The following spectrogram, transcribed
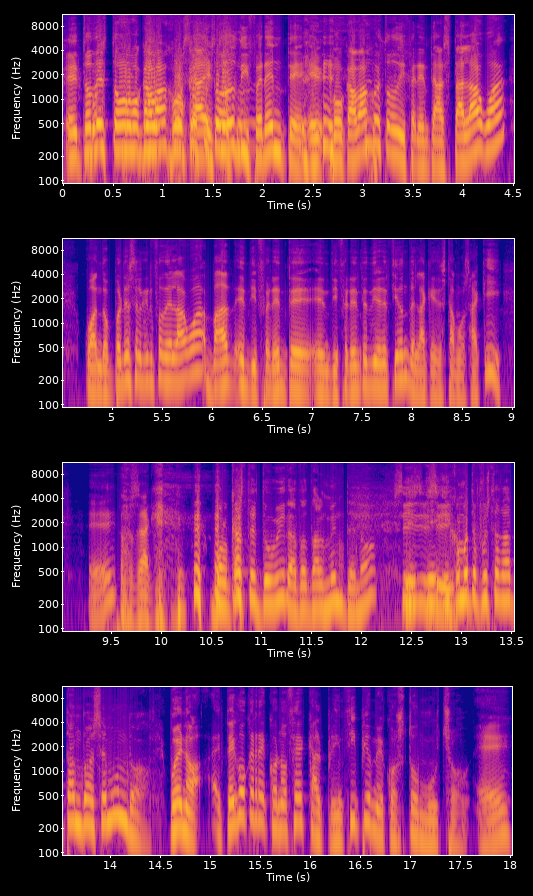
Entonces todo boca abajo, o sea, es todo diferente. Eh, boca abajo es todo diferente. Hasta el agua, cuando pones el grifo del agua, va en diferente, en diferente dirección de la que estamos aquí. O sea que... Volcaste tu vida totalmente, ¿no? Sí, sí, sí. ¿Y cómo te fuiste adaptando a ese mundo? Bueno, tengo que reconocer que al principio me costó mucho, ¿eh?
